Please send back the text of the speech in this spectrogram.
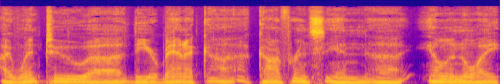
I went to uh, the Urbana co- conference in uh, Illinois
